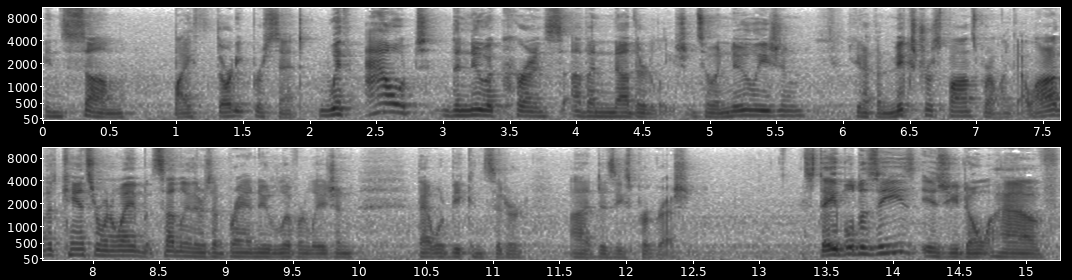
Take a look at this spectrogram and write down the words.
in some by 30% without the new occurrence of another lesion. So a new lesion, you can have a mixed response where like a lot of the cancer went away, but suddenly there's a brand new liver lesion that would be considered uh, disease progression. Stable disease is you don't have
